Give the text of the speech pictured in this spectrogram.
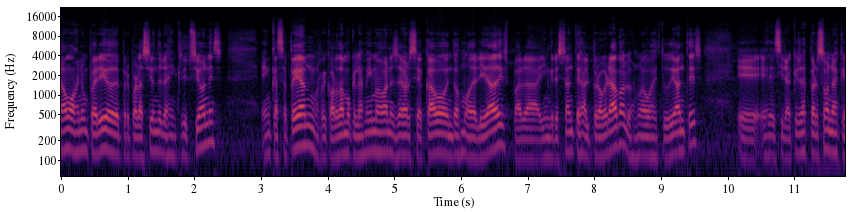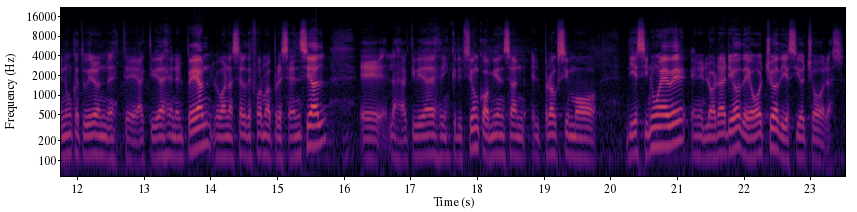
Estamos en un periodo de preparación de las inscripciones en Casapean. Recordamos que las mismas van a llevarse a cabo en dos modalidades para ingresantes al programa, los nuevos estudiantes, eh, es decir, aquellas personas que nunca tuvieron este, actividades en el PEAN lo van a hacer de forma presencial. Eh, las actividades de inscripción comienzan el próximo 19 en el horario de 8 a 18 horas.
